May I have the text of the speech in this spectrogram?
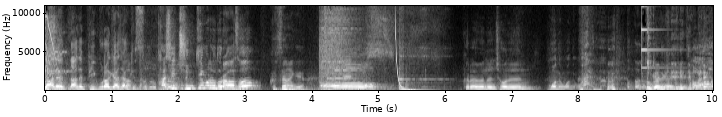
나는 나는 비굴하게 하지 않겠어. 다시 준 팀으로 돌아와서 급선하게요. 그러면은 저는 뭐는 뭐는 도겸이 할게요.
